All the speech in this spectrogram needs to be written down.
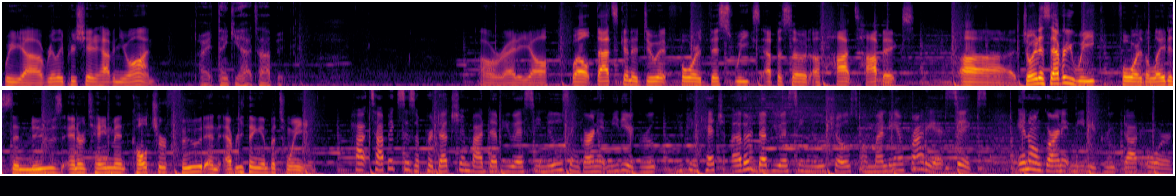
We uh, really appreciated having you on. All right. Thank you, Hot Topic. Alrighty, y'all. Well, that's going to do it for this week's episode of Hot Topics. Uh, join us every week for the latest in news, entertainment, culture, food, and everything in between. Hot Topics is a production by WSC News and Garnet Media Group. You can catch other WSC News shows on Monday and Friday at 6 and on garnetmediagroup.org.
